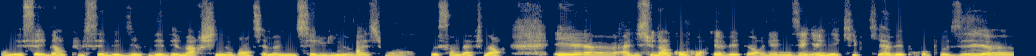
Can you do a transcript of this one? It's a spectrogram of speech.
On essaye d'impulser des, démarches innovantes. Il y a même une cellule innovation au sein d'AFNOR. Et euh, à l'issue d'un concours qui avait été organisé, il y a une équipe qui avait proposé euh,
